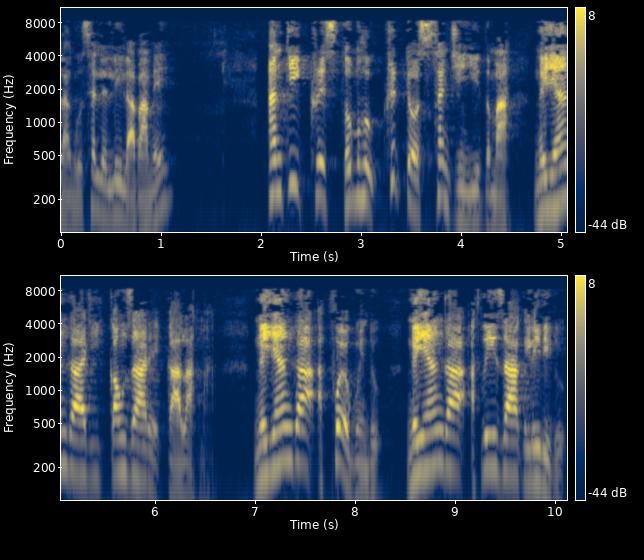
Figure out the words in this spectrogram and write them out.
လံကိုဆက်လက်လေ့လာပါမယ်အန်တီခရစ်သို့မဟုတ်ခရစ်တော်ဆန့်ကျင်ရေးသမားငရန်ကားကြီးကောင်းစားတဲ့ကာလမှာငရန်ကားအဖွဲ့ဝင်တို့ငရန်ကအသေးစားကလေးတွေတို့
